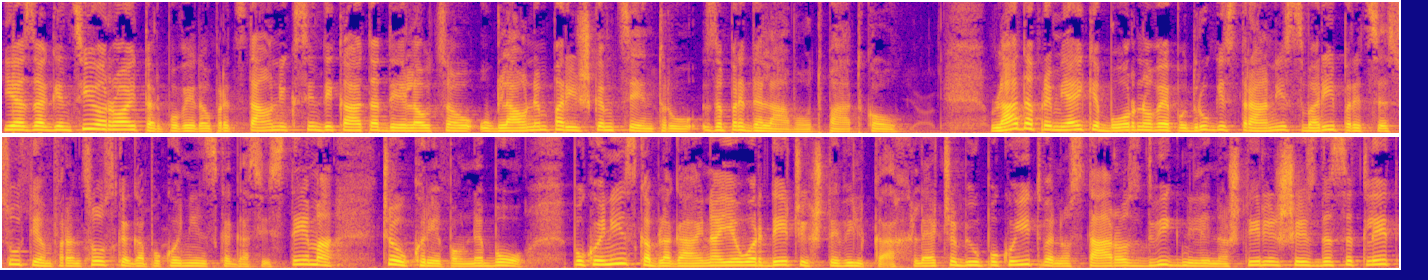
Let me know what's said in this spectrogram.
Je za agencijo Reuter povedal predstavnik sindikata delavcev v glavnem pariškem centru za predelavo odpadkov. Vlada premijejke Bornove po drugi strani svari pred sesutjem francoskega pokojninskega sistema, če ukrepov ne bo. Pokojninska blagajna je v rdečih številkah, le če bi upokojitveno starost dvignili na 64 let,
